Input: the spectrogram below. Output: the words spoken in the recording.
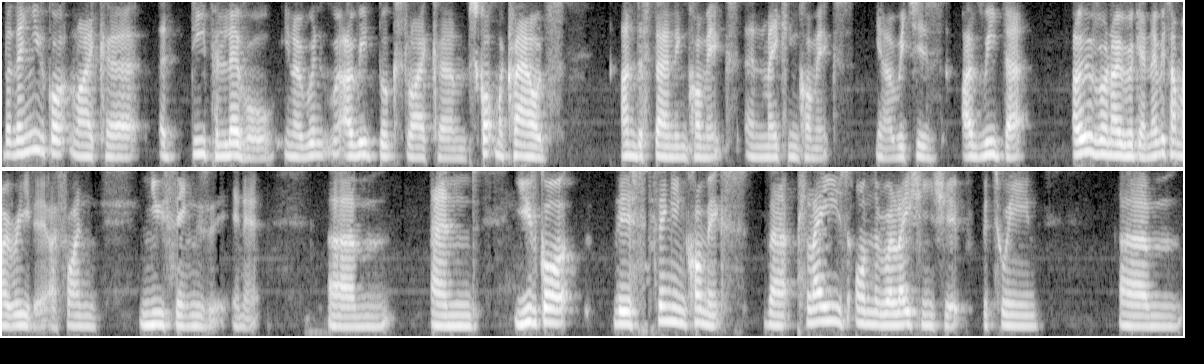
but then you've got like a, a deeper level you know when, when i read books like um, scott mccloud's understanding comics and making comics you know which is i read that over and over again every time i read it i find new things in it um, and you've got this thing in comics that plays on the relationship between um,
